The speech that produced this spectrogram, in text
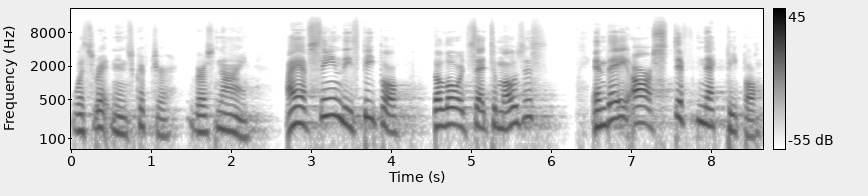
what's written in Scripture, verse 9. I have seen these people, the Lord said to Moses, and they are stiff necked people.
